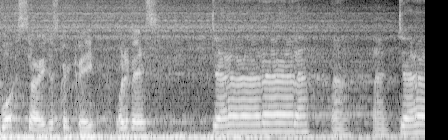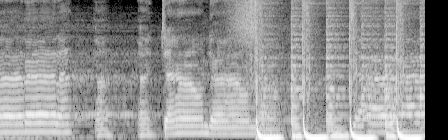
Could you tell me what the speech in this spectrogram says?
What? Sorry, just quickly. What if it's da da da da uh, uh, da da da da down down down da da da.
